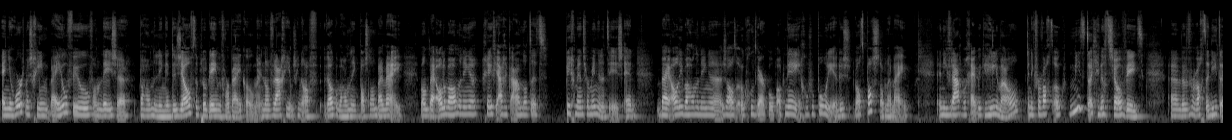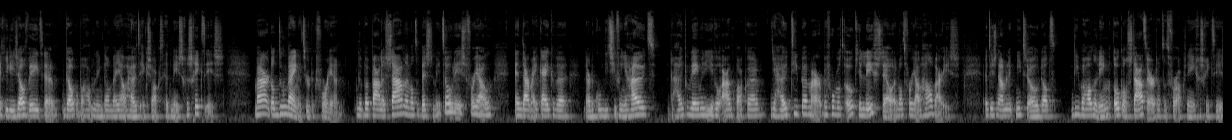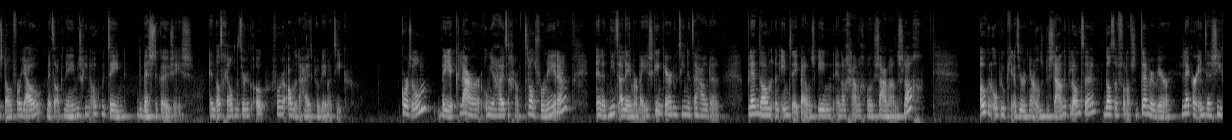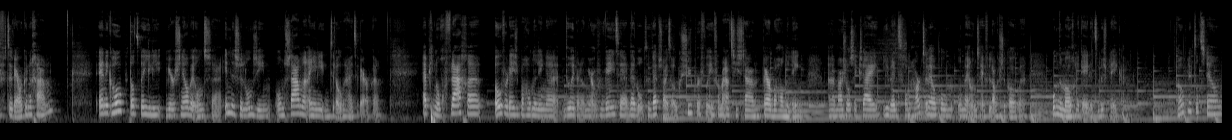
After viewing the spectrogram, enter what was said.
En je hoort misschien bij heel veel van deze behandelingen dezelfde problemen voorbij komen. En dan vraag je je misschien af welke behandeling past dan bij mij. Want bij alle behandelingen geef je eigenlijk aan dat het pigmentverminderend is. En bij al die behandelingen zal het ook goed werken op acne en grove poriën. Dus wat past dan bij mij? En die vraag begrijp ik helemaal. En ik verwacht ook niet dat je dat zelf weet. Uh, we verwachten niet dat jullie zelf weten welke behandeling dan bij jouw huid exact het meest geschikt is. Maar dat doen wij natuurlijk voor je. We bepalen samen wat de beste methode is voor jou. En daarbij kijken we naar de conditie van je huid, de huidproblemen die je wil aanpakken, je huidtype, maar bijvoorbeeld ook je leefstijl en wat voor jou haalbaar is. Het is namelijk niet zo dat die behandeling, ook al staat er dat het voor acne geschikt is, dan voor jou met acne misschien ook meteen de beste keuze is. En dat geldt natuurlijk ook voor de andere huidproblematiek. Kortom, ben je klaar om je huid te gaan transformeren en het niet alleen maar bij je skincare routine te houden? Plan dan een intake bij ons in en dan gaan we gewoon samen aan de slag. Ook een oproepje natuurlijk naar onze bestaande klanten. Dat we vanaf september weer lekker intensief te werk kunnen gaan. En ik hoop dat we jullie weer snel bij ons eh, in de salon zien om samen aan jullie droomhuid te werken. Heb je nog vragen over deze behandelingen? Wil je er nou meer over weten? We hebben op de website ook super veel informatie staan per behandeling. Uh, maar zoals ik zei, je bent van harte welkom om bij ons even langs te komen om de mogelijkheden te bespreken. Hopelijk tot snel.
